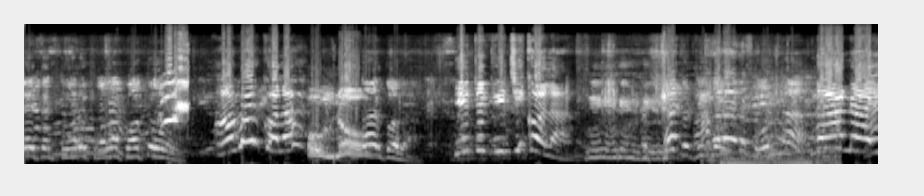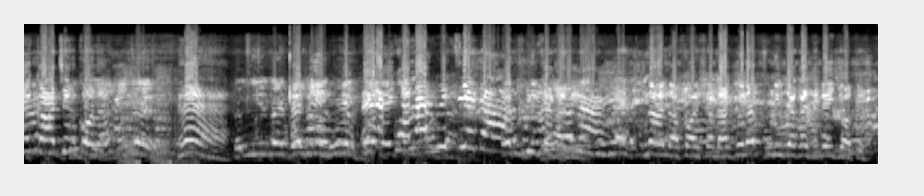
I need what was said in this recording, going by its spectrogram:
এই তা তোর কলা কত? আমার কলা? কার কলা? এ তো বিচি কলা। না না এ কাঁচের কলা। হ্যাঁ টাকা দিন। না না পয়সা লাগবে না কুড়ি টাকা দিলেই যথেষ্ট।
